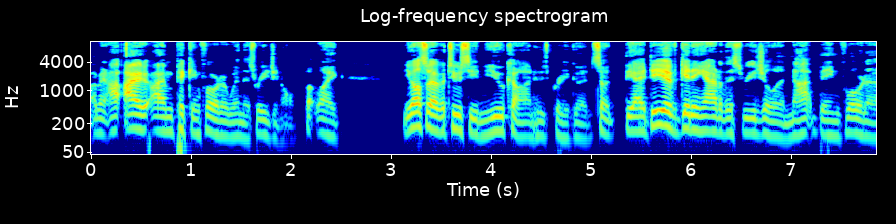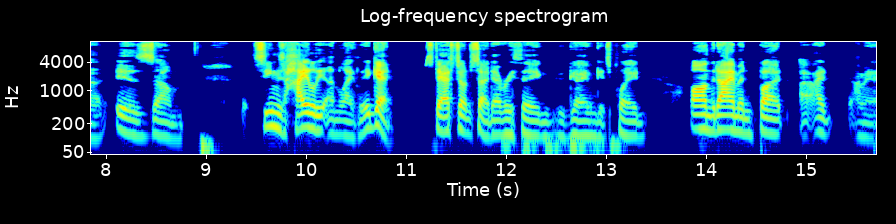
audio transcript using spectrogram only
I mean, I, I'm picking Florida to win this regional, but like, you also have a two seed in UConn who's pretty good. So the idea of getting out of this regional and not being Florida is um seems highly unlikely. Again, stats don't decide everything. The game gets played on the diamond, but I, I mean,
